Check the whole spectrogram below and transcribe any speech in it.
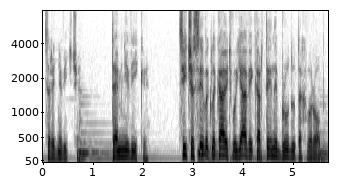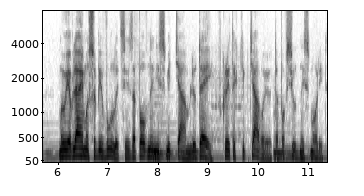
Середньовіччя. Темні віки. Ці часи викликають в уяві картини бруду та хвороб. Ми уявляємо собі вулиці, заповнені сміттям, людей, вкритих кіптявою та повсюдний сморід.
